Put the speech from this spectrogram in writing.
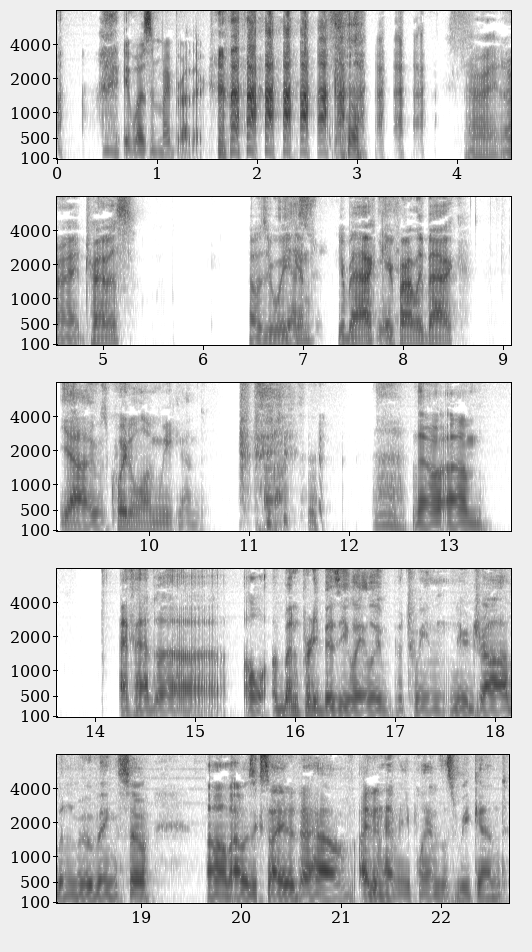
it wasn't my brother. all right, all right, Travis. How was your weekend? Yes. You're back. Yeah. You're finally back. Yeah, it was quite a long weekend. Uh, no, um, I've had uh, a, I've been pretty busy lately between new job and moving, so um, I was excited to have. I didn't have any plans this weekend,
